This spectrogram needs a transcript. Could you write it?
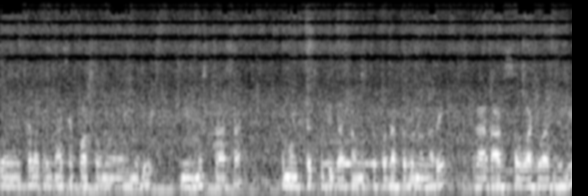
तर चला तर अशा पावसामध्ये मी मस्त असा खमंग चटपटीत असा मस्त पदार्थ बनवणार आहे. रात आठ सव्वा आठ वाजलेली.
